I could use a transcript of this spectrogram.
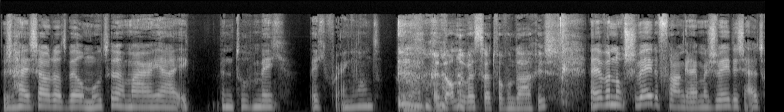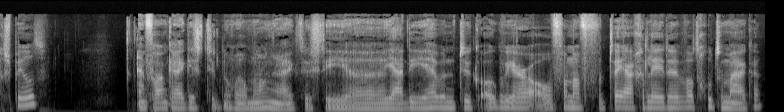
Dus hij zou dat wel moeten, maar ja, ik ben toch een beetje, beetje voor Engeland. En de andere wedstrijd van vandaag is? Dan hebben we nog Zweden-Frankrijk, maar Zweden is uitgespeeld. En Frankrijk is natuurlijk nog wel belangrijk. Dus die, eh, ja, die hebben natuurlijk ook weer al vanaf twee jaar geleden wat goed te maken.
